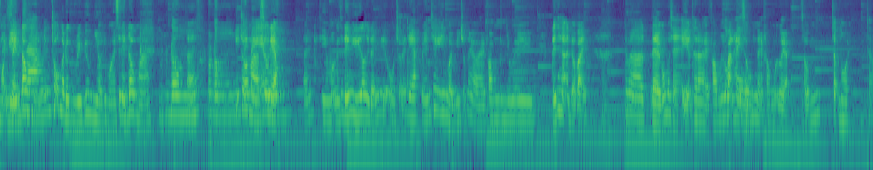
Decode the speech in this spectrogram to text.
mọi người đến đông ra mà ấy. những chỗ mà được review nhiều thì mọi người sẽ đến đông mà nhưng nó đông Đấy. nó đông Những chỗ mà siêu đẹp. luôn. đấy thì mọi người sẽ đến vì lý do gì đấy vì ôi chỗ này đẹp đến check in bởi vì chỗ này ở Hải Phòng nhiều người đến chẳng hạn kiểu vậy nhưng mà để có một trải nghiệm thật là Hải Phòng các bạn hãy sống như Hải Phòng mọi người ạ sống chậm thôi chậm,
